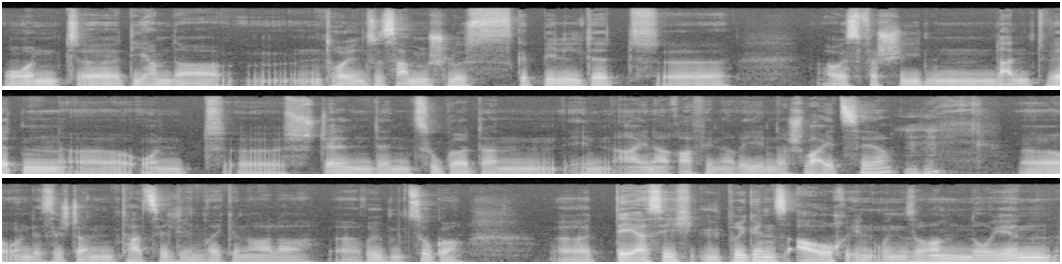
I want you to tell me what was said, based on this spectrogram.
Und äh, die haben da einen tollen Zusammenschluss gebildet äh, aus verschiedenen Landwirten äh, und äh, stellen den Zucker dann in einer Raffinerie in der Schweiz her. Äh, und es ist dann tatsächlich ein regionaler Rübenzucker, der sich übrigens auch in unserem neuen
